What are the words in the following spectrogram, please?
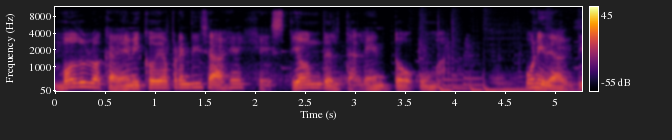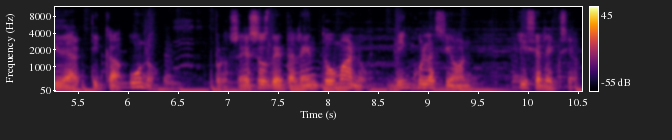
Módulo Académico de Aprendizaje Gestión del Talento Humano. Unidad Didáctica 1. Procesos de talento humano, vinculación y selección.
